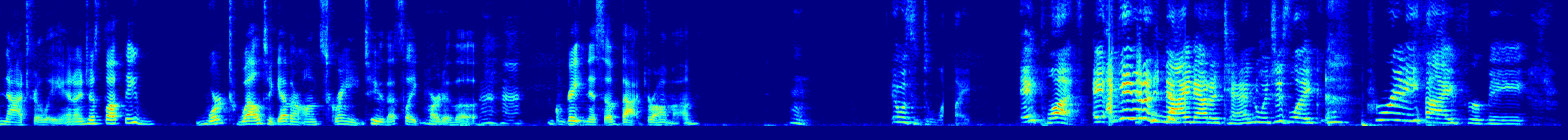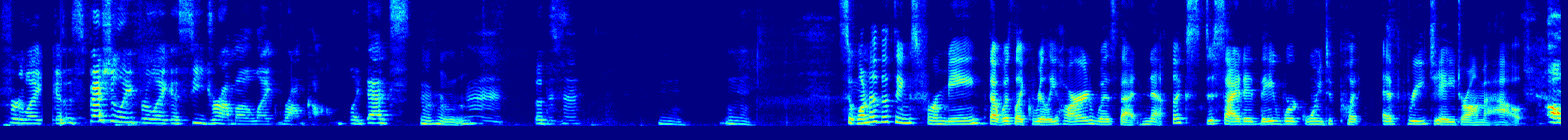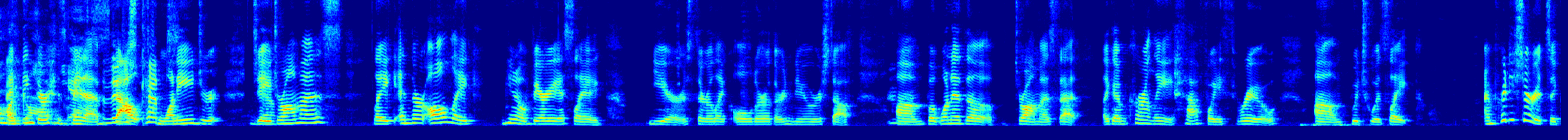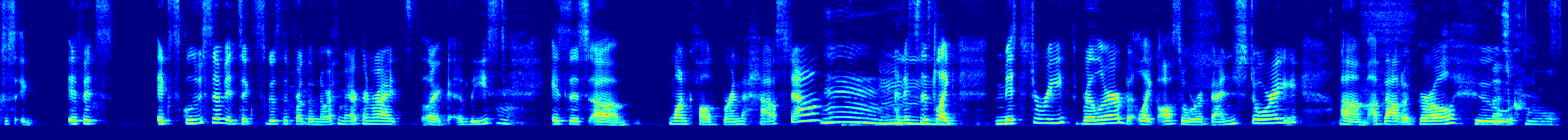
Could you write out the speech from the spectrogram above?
naturally. And I just thought they worked well together on screen too. That's like part of the Mhm. greatness of that drama. it was a delight. A plus. A, I gave it a nine out of ten, which is like pretty high for me. For like, especially for like a C drama like rom com. Like that's hmm Mm, that's. mhm. mm, mm. So one of the things for me that was like really hard was that Netflix decided they were going to put every J drama out. Oh my I think there has yes. Been about kept- 20 dr- J Yeah. dramas like and they're all like, you know, various like years. They're like older, they're newer stuff. Mhm. Um but one of the dramas that like I'm currently halfway through um which was like I'm pretty sure it's ex- if it's exclusive, it's exclusive for the North American rights like at least Mm. is this um one called Burn the House Down. Mm. and it's this Mm. like mystery thriller but like also revenge story um about a girl who That's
